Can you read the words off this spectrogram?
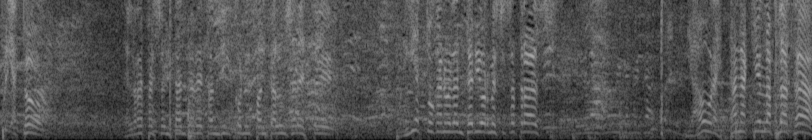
Prieto. El representante de Tandil con el pantalón celeste. Prieto ganó el anterior meses atrás. Y ahora están aquí en La Plata.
